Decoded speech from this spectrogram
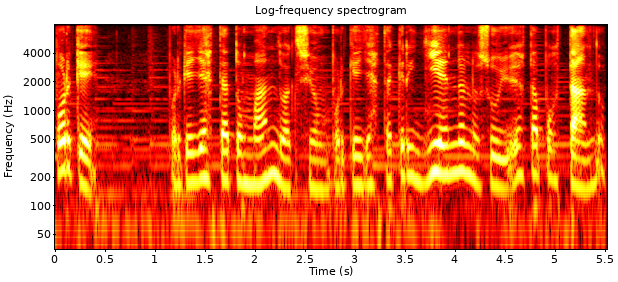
¿Por qué? Porque ella está tomando acción, porque ella está creyendo en lo suyo, ella está apostando,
